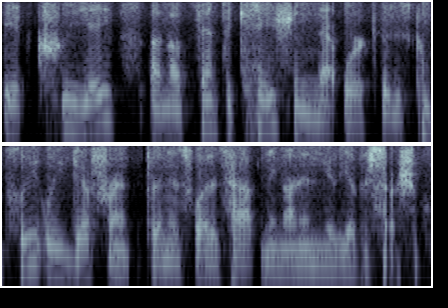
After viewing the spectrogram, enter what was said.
It creates an authentication network that is completely different than is what is happening on any of the other social.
